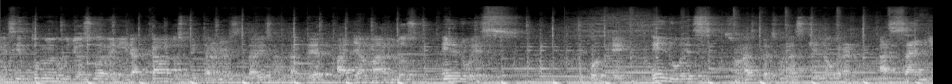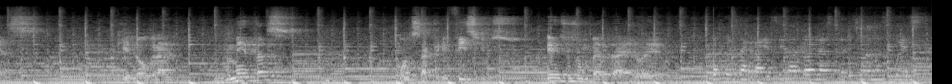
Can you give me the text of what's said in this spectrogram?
me siento muy orgulloso de venir acá al Hospital Universitario de Santander a llamarlos héroes, porque héroes son las personas que logran hazañas, que logran metas con sacrificios. Eso es un verdadero héroe. Pues agradecer a todas las personas pues,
